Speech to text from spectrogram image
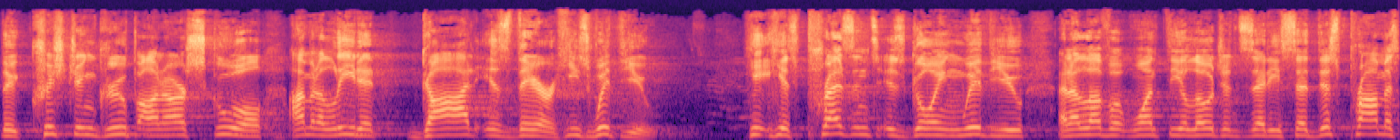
the Christian group on our school, I'm going to lead it. God is there, He's with you. He, his presence is going with you. And I love what one theologian said. He said, This promise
